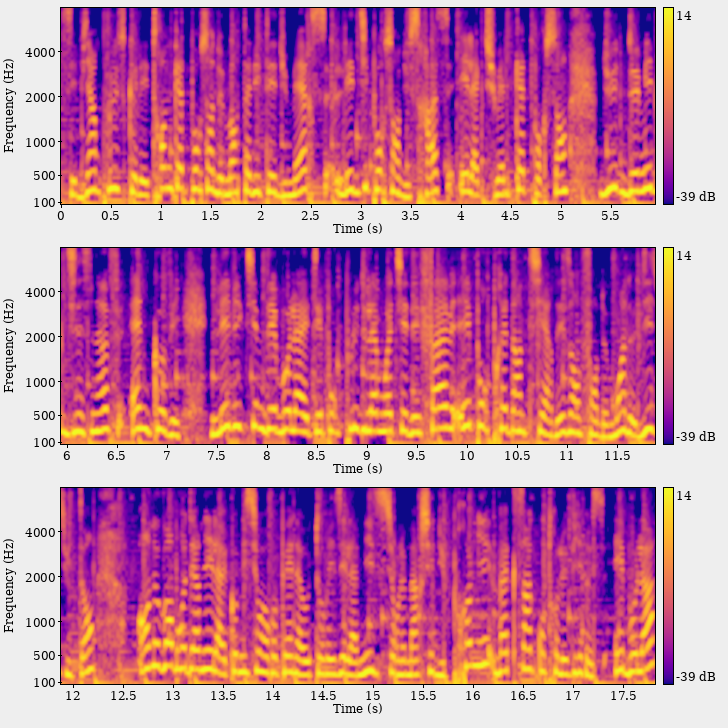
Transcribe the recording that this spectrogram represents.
C'est bien plus que les 34% de mortalité du MERS, les 10% du SRAS et l'actuel 4% du 2019 nCoV. Les victimes d'Ebola étaient pour plus de la moitié des femmes et pour près d'un tiers des enfants de moins de 18 ans. En novembre dernier, la Commission européenne a autorisé la mise sur le marché du premier vaccin contre le virus Ebola,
